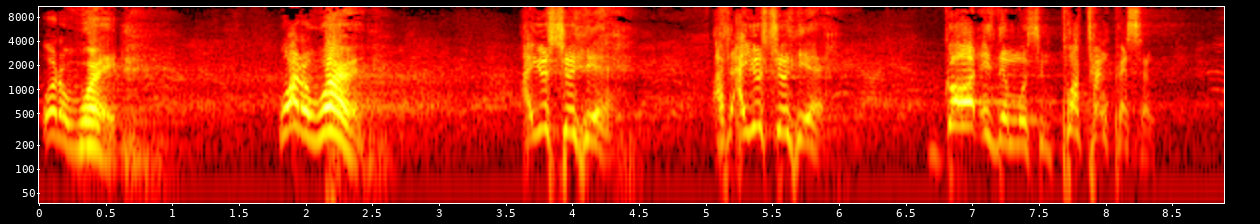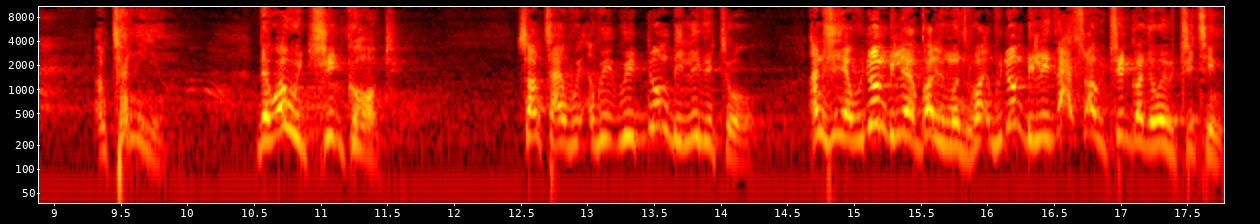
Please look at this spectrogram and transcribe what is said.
What a word. What a word. Are you still here? Are you still here? God is the most important person. I'm telling you. The way we treat God, sometimes we, we, we don't believe it all. And he said, we don't believe God is most. We don't believe that's why we treat God the way we treat him.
